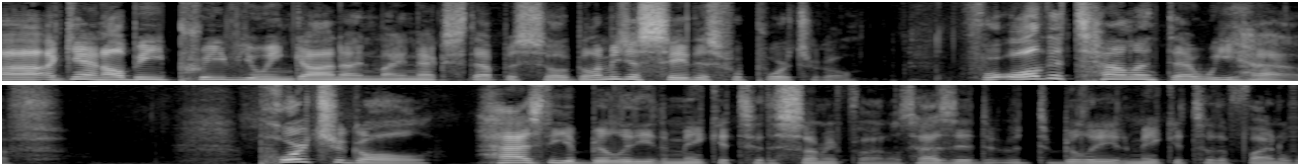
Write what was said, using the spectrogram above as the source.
Uh, again, I'll be previewing Ghana in my next episode, but let me just say this for Portugal. For all the talent that we have, Portugal has the ability to make it to the semifinals, has the ability to make it to the final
